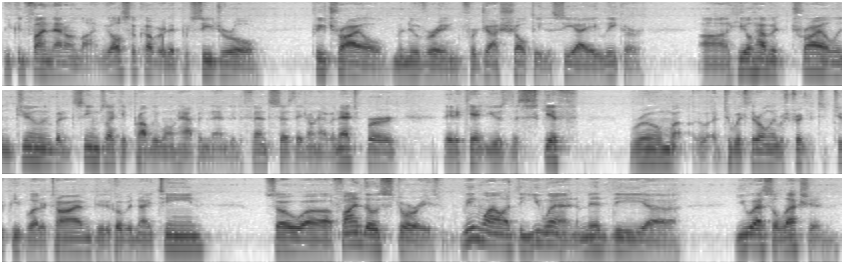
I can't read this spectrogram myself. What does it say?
you can find that online. We also covered a procedural pretrial maneuvering for Josh Schulte, the CIA leaker. Uh, he'll have a trial in June, but it seems like it probably won't happen then. The defense says they don't have an expert. They can't use the SCIF room, uh, to which they're only restricted to two people at a time due to COVID 19. So uh, find those stories. Meanwhile, at the UN, amid the uh, U.S. election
